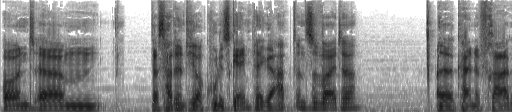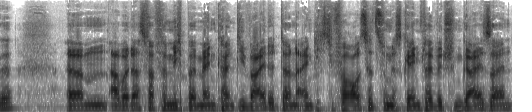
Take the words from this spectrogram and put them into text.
Und ähm, das hat natürlich auch cooles Gameplay gehabt und so weiter. Äh, keine Frage. Ähm, aber das war für mich bei Mankind Divided dann eigentlich die Voraussetzung. Das Gameplay wird schon geil sein.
